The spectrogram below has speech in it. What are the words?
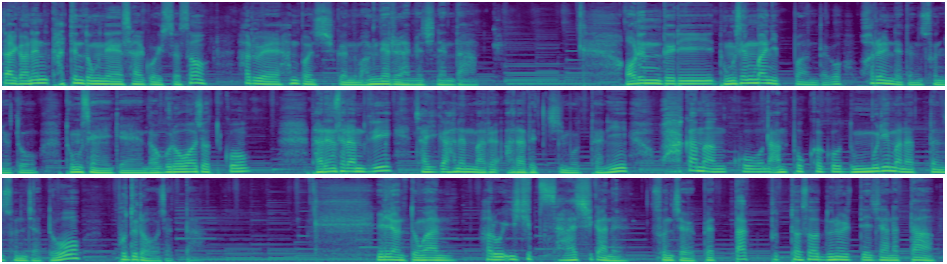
딸과는 같은 동네에 살고 있어서 하루에 한 번씩은 왕래를 하며 지낸다. 어른들이 동생만 이뻐한다고 화를 내던 손녀도 동생에게 너그러워졌고 다른 사람들이 자기가 하는 말을 알아듣지 못하니 화가 많고 난폭하고 눈물이 많았던 손자도 부드러워졌다. 1년 동안 하루 24시간을 손자 옆에 딱 붙어서 눈을 떼지 않았다.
